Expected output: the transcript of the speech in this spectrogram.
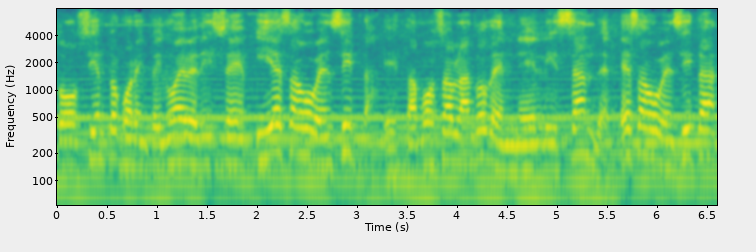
249 dice, y esa jovencita, estamos hablando de Nelly Sander, esa jovencita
